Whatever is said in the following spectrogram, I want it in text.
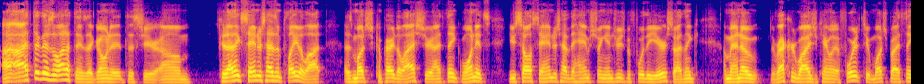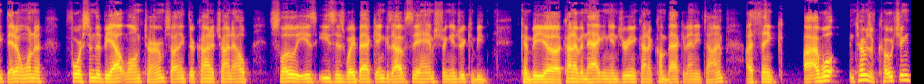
I, I think there's a lot of things that go into it this year. Um, because I think Sanders hasn't played a lot as much compared to last year. And I think one, it's you saw Sanders have the hamstring injuries before the year, so I think. I mean, I know the record wise, you can't really afford it too much, but I think they don't want to force him to be out long term. So I think they're kind of trying to help slowly ease ease his way back in because obviously a hamstring injury can be can be uh, kind of a nagging injury and kind of come back at any time. I think I I will in terms of coaching.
